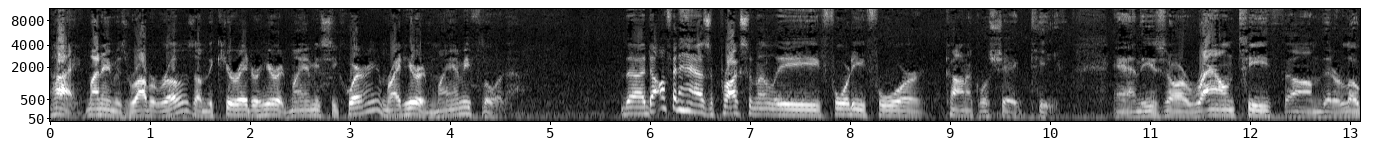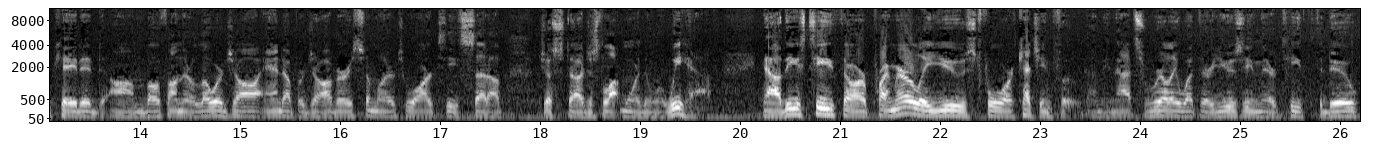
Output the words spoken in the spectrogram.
Hi, my name is Robert Rose. I'm the curator here at Miami Seaquarium, right here in Miami, Florida. The dolphin has approximately 44 conical shaped teeth. And these are round teeth um, that are located um, both on their lower jaw and upper jaw, very similar to our teeth setup, just, uh, just a lot more than what we have. Now, these teeth are primarily used for catching food. I mean, that's really what they're using their teeth to do.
